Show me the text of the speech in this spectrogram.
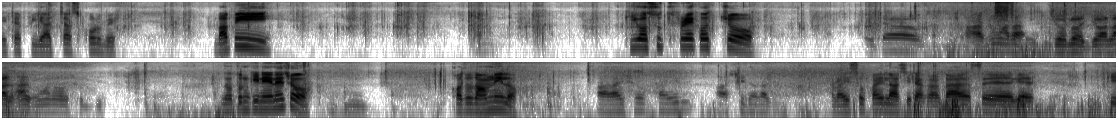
এইটা পেঁয়াজ চাষ করবে। বাপি! কি ওষুধ স্প্রে করছ? এটা ঘাস মারা জল জলা ঘাস মারা ওষুধ নতুন কিনে এনেছো? কত দাম নিল? আড়াইশো ফাইল আশি টাকা আড়াইশো ফাইল আশি টাকা। গাছে কি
